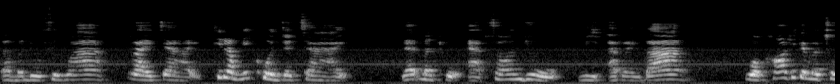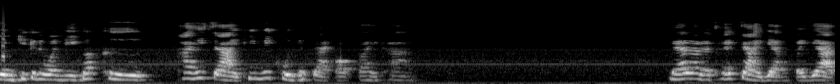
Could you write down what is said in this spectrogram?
เรามาดูซิว่ารายจ่ายที่เราไม่ควรจะจ่าย และมันถูกแอบซ่อนอยู่มีอะไรบ้าง หัวข้อที่จะมาชวนคิดกันในวันนี้ก็คือ ค่าใช้จ่ายที่ไม่ควรจะจ่ายออกไปค่ะ แม้เราจะใช้จ่ายอย่างประหยัด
